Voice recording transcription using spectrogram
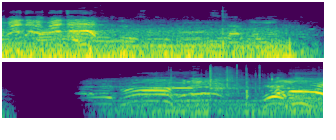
ready, ready!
